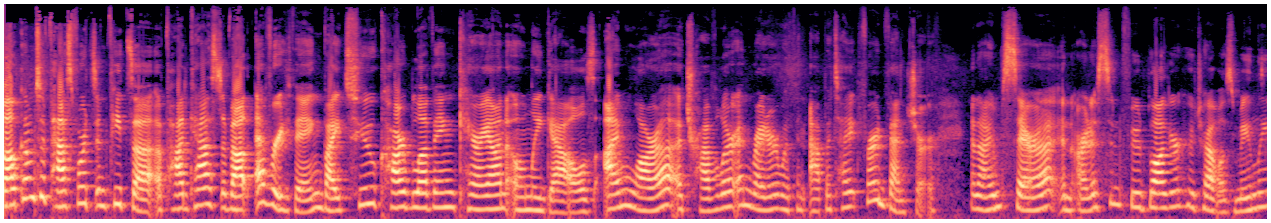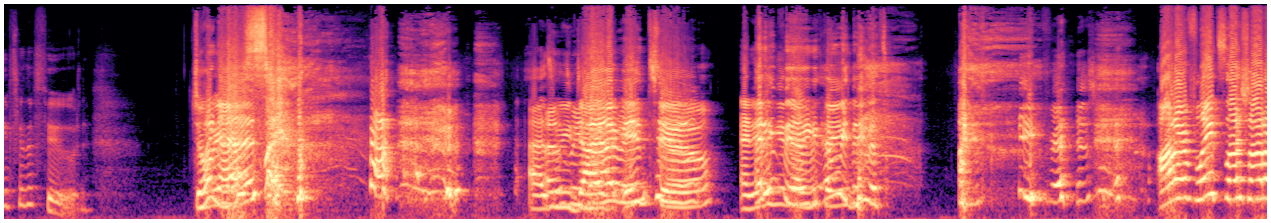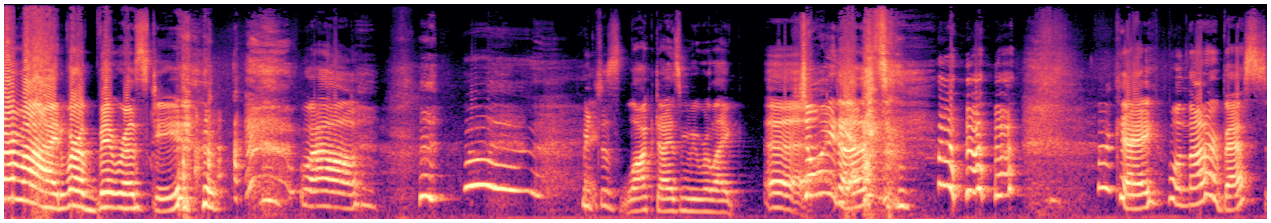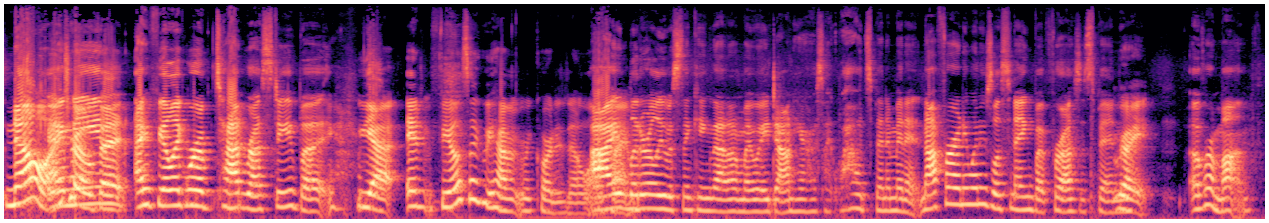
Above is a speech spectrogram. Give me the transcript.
Welcome to Passports and Pizza, a podcast about everything by two carb loving, carry on only gals. I'm Laura, a traveler and writer with an appetite for adventure. And I'm Sarah, an artist and food blogger who travels mainly for the food. Join, us as, As we, we dive, dive into, into anything, and everything. that's you finished. on our plate slash on our mind. We're a bit rusty. wow. we just locked eyes and we were like, Uh, join yeah. us. okay. Well, not our best. No, Intro, I mean, but- I feel like we're a tad rusty, but Yeah, it feels like we haven't recorded in a long I time. literally was thinking that on my way down here. I was like, wow, it's been a minute. Not for anyone who's listening, but for us, it's been Right. over a month.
